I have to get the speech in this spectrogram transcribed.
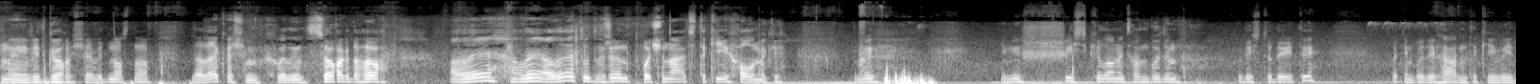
ми від гор ще відносно далеко, ще хвилин 40 до гор. Але, але, але тут вже починаються такі холмики. Ми, і ми 6 кілометрів будемо кудись туди йти. Потім буде гарний такий вид.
